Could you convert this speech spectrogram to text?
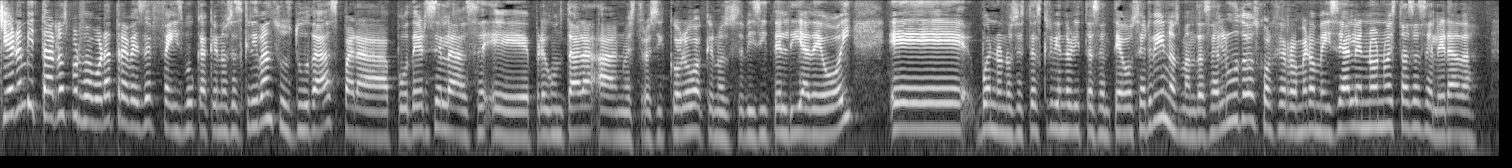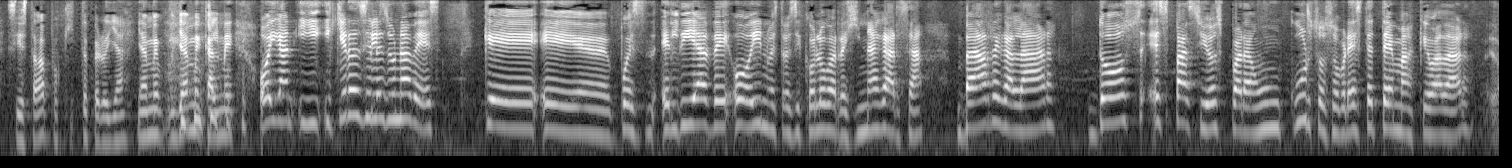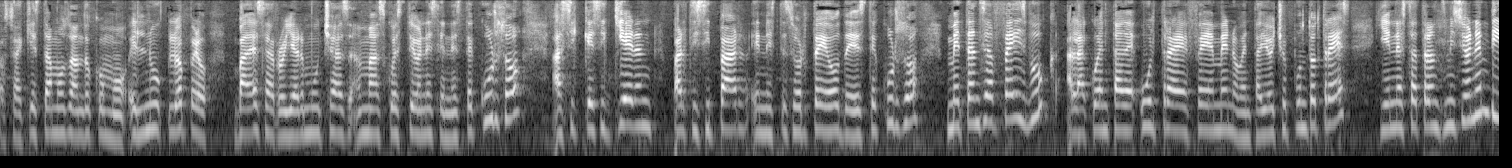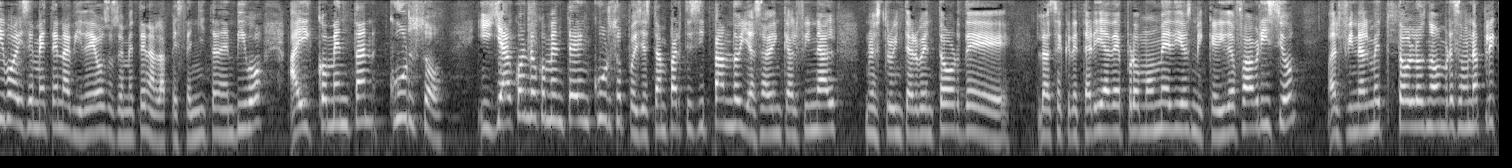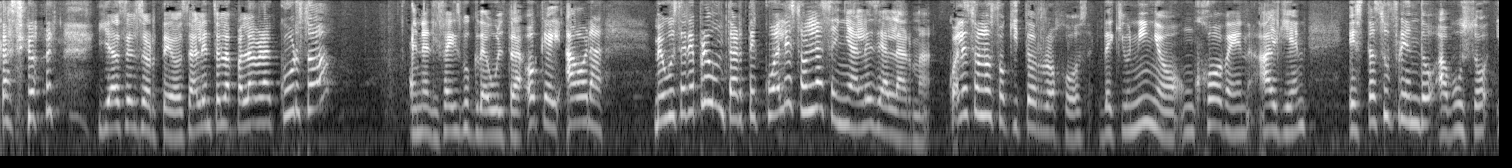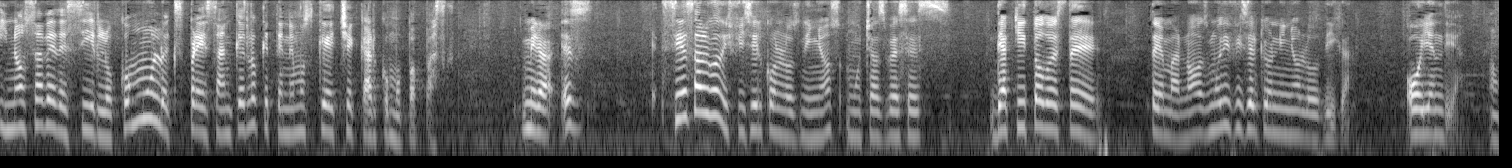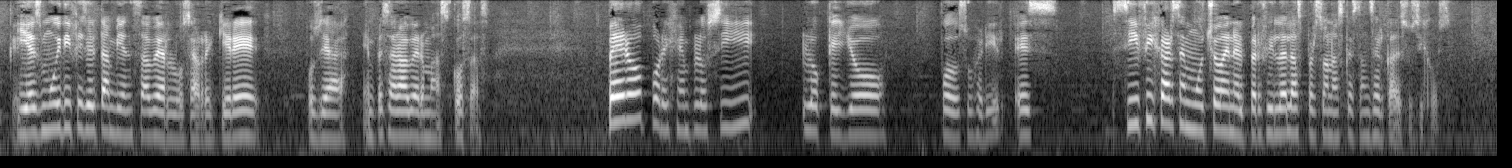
Quiero invitarlos, por favor, a través de Facebook a que nos escriban sus dudas para podérselas eh, preguntar a, a nuestro psicólogo a que nos visite el día de hoy. Eh, bueno, nos está escribiendo ahorita Santiago Serví, nos manda saludos. Jorge Romero me dice, Ale, no, no estás acelerada. Sí, estaba poquito, pero ya, ya me, ya me calmé. Oigan, y, y quiero decirles de una vez que eh, pues el día de hoy nuestra psicóloga Regina Garza va a regalar dos espacios para un curso sobre este tema que va a dar. O sea, aquí estamos dando como el núcleo, pero va a desarrollar muchas más cuestiones en este curso. Así que si quieren participar en este sorteo de este curso, métanse a Facebook, a la cuenta de Ultra FM 98.3 y en esta transmisión en vivo, ahí se meten a videos o se meten a la pestañita de en vivo, ahí comentan curso. Y ya cuando comenten en curso, pues ya están participando. Ya saben que al final nuestro interventor de la Secretaría de Promo Medios, mi querido Fabricio, al final mete todos los nombres a una aplicación y hace el sorteo. Sale entonces la palabra curso en el Facebook de Ultra. Ok, ahora, me gustaría preguntarte cuáles son las señales de alarma, cuáles son los foquitos rojos de que un niño, un joven, alguien está sufriendo abuso y no sabe decirlo, cómo lo expresan, qué es lo que tenemos que checar como papás. Mira, es si es algo difícil con los niños, muchas veces de aquí todo este tema, ¿no? Es muy difícil que un niño lo diga hoy en día. Ok. Y es muy difícil también saberlo, o sea, requiere pues ya empezar a ver más cosas. Pero, por ejemplo, sí lo que yo puedo sugerir es sí fijarse mucho en el perfil de las personas que están cerca de sus hijos.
